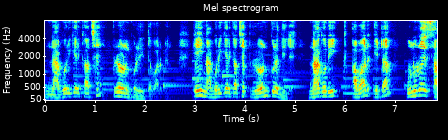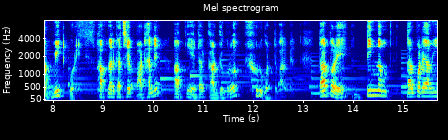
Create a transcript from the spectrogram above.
নাগরিকের কাছে প্রেরণ করে দিতে পারবেন। এই নাগরিকের কাছে প্রেরণ করে দিলে নাগরিক আবার এটা পুনরায় সাবমিট করে আপনার কাছে পাঠালে আপনি এটার কার্যক্রম শুরু করতে পারবেন। তারপরে তিন নম্বর তারপরে আমি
